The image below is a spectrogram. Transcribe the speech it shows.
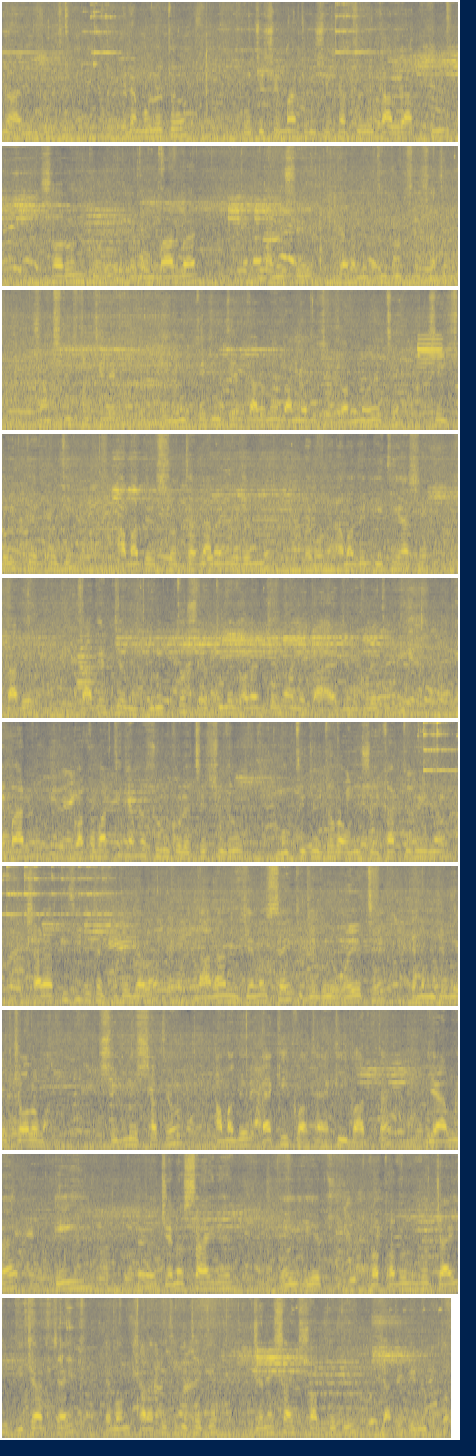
আমরা আয়োজন করছি। এটা মূলত পঁচিশে মার্চ উনিশশো একাত্তরের কাল রাত্রি স্মরণ করে এবং বারবার মানুষের যারা মুক্তিযুদ্ধের সাথে সংশ্লিষ্ট ছিলেন মুক্তিযুদ্ধের কারণে বাংলাদেশে জন্ম হয়েছে, সেই শহীদদের প্রতি আমাদের শ্রদ্ধা জানানোর জন্য এবং আমাদের ইতিহাসে তাদের তাদের যে গুরুত্ব সেটা তুলে ধরার জন্য আমরা এটা আয়োজন করে থাকি। এবার গতবার থেকে আমরা শুরু করেছি, শুধু মুক্তিযুদ্ধ বা উনিশশো একাত্তরেই নয়, সারা পৃথিবীতে ঘটে যাওয়া নানান জেনোসাইড যেগুলো হয়েছে এবং যেগুলো চলমান, সেগুলোর সাথেও আমাদের একই কথা, একই বার্তা যে আমরা এই জেনোসাইডের এই এর তদন্ত চাই, বিচার চাই এবং সারা পৃথিবী থেকে জেনোসাইড শব্দটি যাতে বিলুপ্ত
